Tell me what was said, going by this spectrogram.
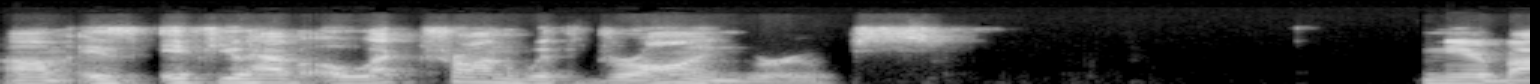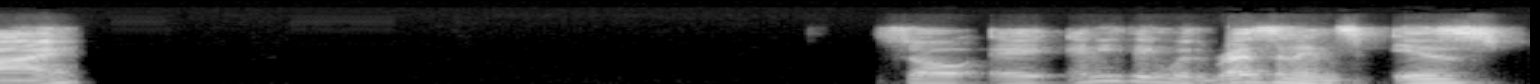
um, is if you have electron withdrawing groups nearby. So a, anything with resonance is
